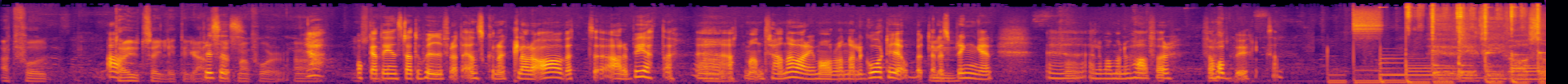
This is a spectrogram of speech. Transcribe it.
Att få Ja. ta ut sig lite grann. Så Precis. att man får, ja, Ja, Och att det är en strategi för att ens kunna klara av ett arbete. Eh, Ja. Att man tränar varje morgon eller går till jobbet eller Mm. springer. Eh, eller vad man nu har för, för det. hobby. Liksom. Hur vet vi vad som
